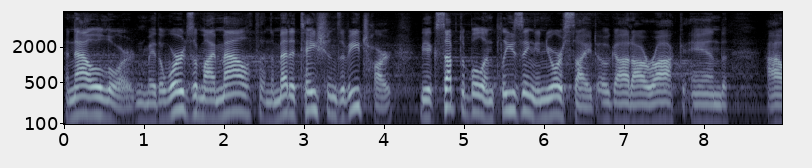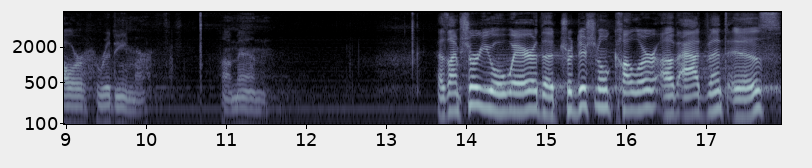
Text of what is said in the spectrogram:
And now, O Lord, may the words of my mouth and the meditations of each heart be acceptable and pleasing in your sight, O God, our rock and our Redeemer. Amen. As I'm sure you're aware, the traditional color of Advent is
